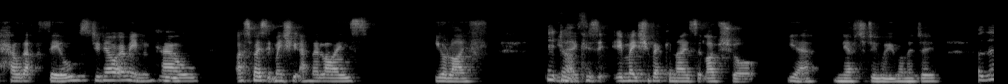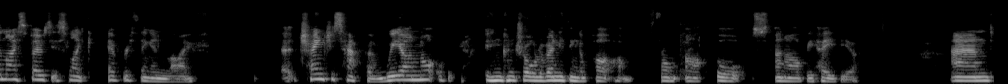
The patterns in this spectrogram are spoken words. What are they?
how that feels. Do you know what I mean? And Mm. how I suppose it makes you analyze your life. it does because it, it makes you recognize that life's short. Yeah, and you have to do what you want to do. but then i suppose it's like everything in life uh, changes happen we are not in control of anything apart from our thoughts and our behavior and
